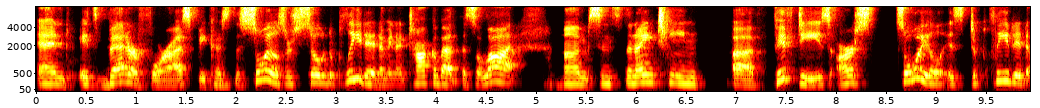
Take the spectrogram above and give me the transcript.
and it's better for us because the soils are so depleted. I mean, I talk about this a lot. Um, since the 1950s, uh, our soil is depleted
